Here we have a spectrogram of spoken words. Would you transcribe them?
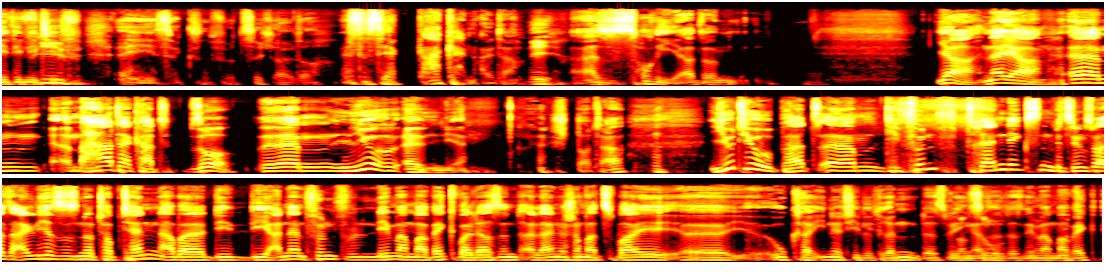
definitiv. Ey, 46, Alter. Es ist ja gar kein Alter. Nee. Also sorry, also. Ja, naja, ähm, ähm, harter Cut. So, ähm, New, äh, Stotter. YouTube hat ähm, die fünf trendigsten, beziehungsweise eigentlich ist es nur Top Ten, aber die, die anderen fünf nehmen wir mal weg, weil da sind alleine schon mal zwei äh, Ukraine-Titel drin, deswegen, so, also das nehmen ja, wir mal gut. weg.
